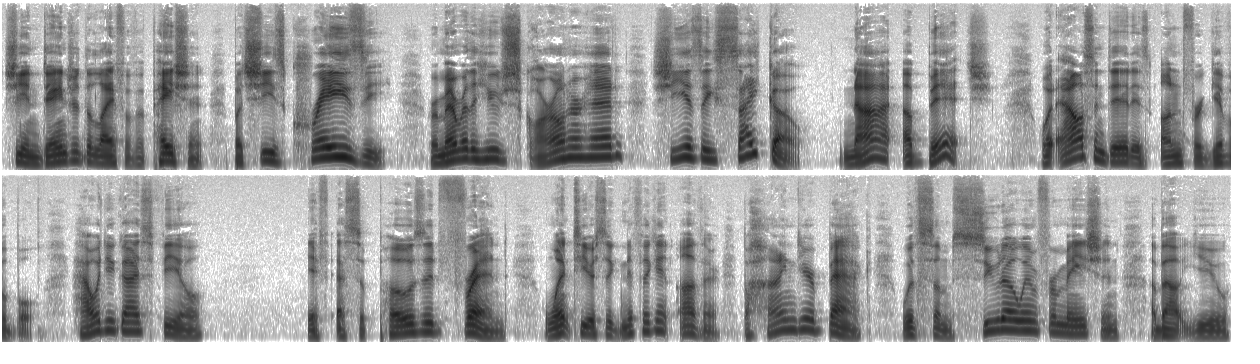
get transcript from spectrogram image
She endangered the life of a patient, but she's crazy. Remember the huge scar on her head? She is a psycho, not a bitch. What Alison did is unforgivable. How would you guys feel if a supposed friend went to your significant other behind your back with some pseudo information about you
